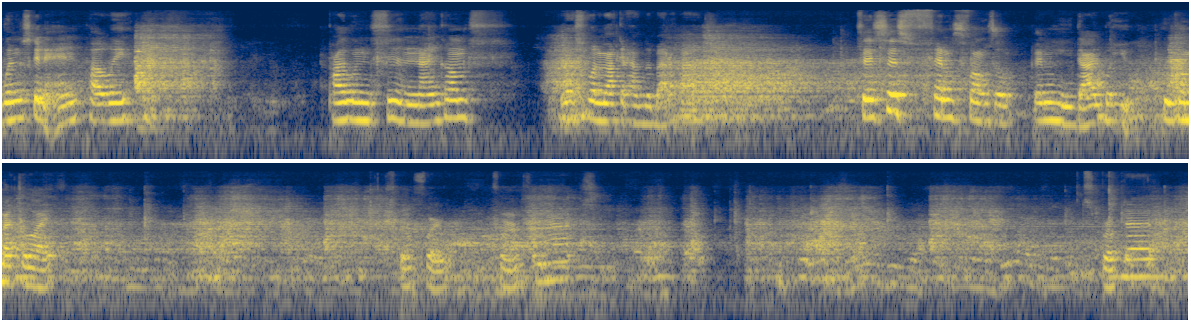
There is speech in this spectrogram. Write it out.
when it's gonna end. Probably, probably when season nine comes. That's when I'm not gonna have the battle pass. So it says Phantom's phone, so that means he died, but he he'll come back to life. So for for that. Broke that.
